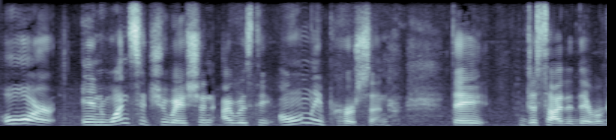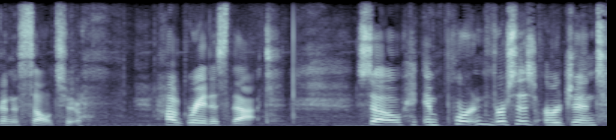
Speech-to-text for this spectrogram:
Or in one situation, I was the only person they decided they were going to sell to. How great is that? So, important versus urgent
